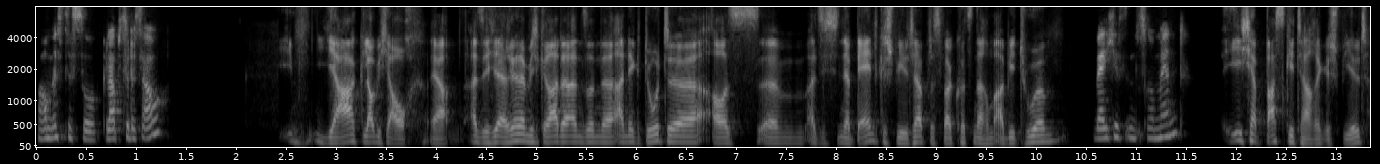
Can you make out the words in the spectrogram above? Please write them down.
Warum ist es so? Glaubst du das auch? Ja, glaube ich auch. Ja, also ich erinnere mich gerade an so eine Anekdote aus, ähm, als ich in der Band gespielt habe. Das war kurz nach dem Abitur. Welches Instrument? Ich habe Bassgitarre gespielt,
